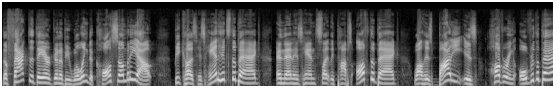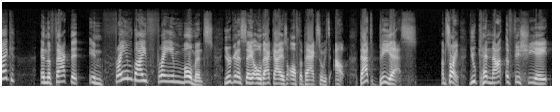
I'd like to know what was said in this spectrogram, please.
The fact that they are going to be willing to call somebody out because his hand hits the bag and then his hand slightly pops off the bag while his body is hovering over the bag, and the fact that in frame by frame moments, you're going to say, oh, that guy is off the bag, so he's out. That's BS. I'm sorry. You cannot officiate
